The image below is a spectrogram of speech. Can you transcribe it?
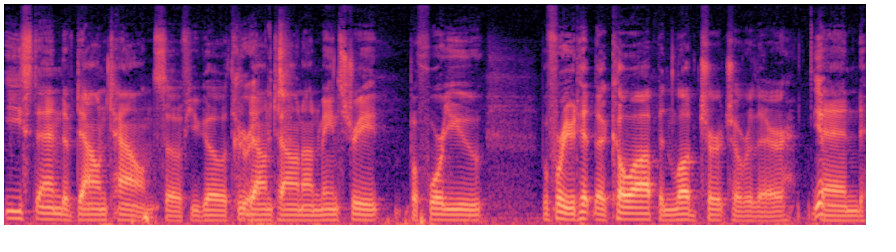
east end of downtown. So if you go through Correct. downtown on Main Street before you before you'd hit the co-op and Love Church over there, Yep. and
